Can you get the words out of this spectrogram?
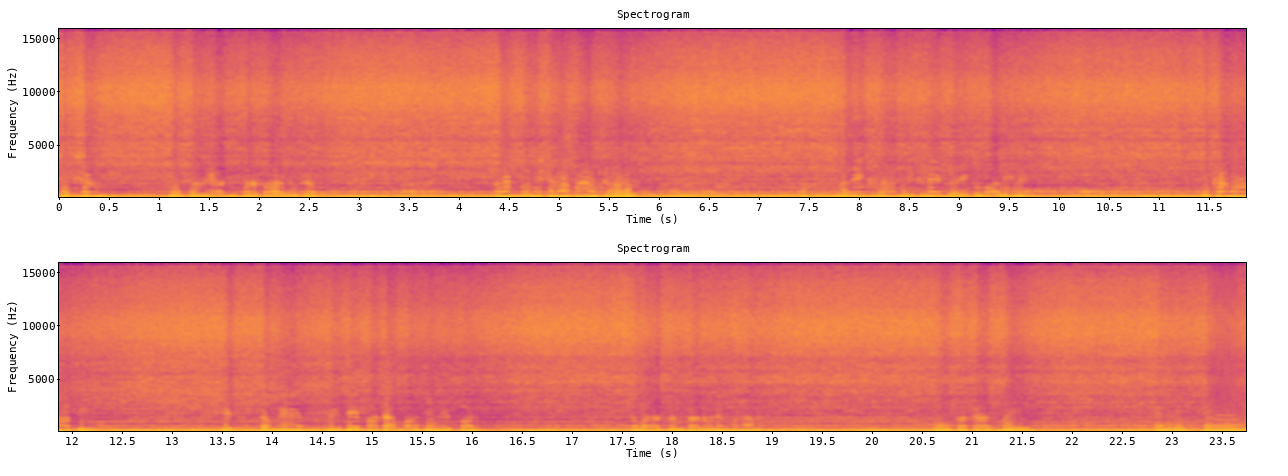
શિક્ષણ જરૂરિયાત ઉપર ભાર મૂક્યો અને ભવિષ્યમાં પણ જોયું. દરેક નાગરિકને, દરેક વાલીને શિખામણ આપી કે તમે પેટે પાટા બાંધીને પણ તમારા સંતાનોને ભણાવજો હું પ્રકાશભાઈ, એમની ટીમ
